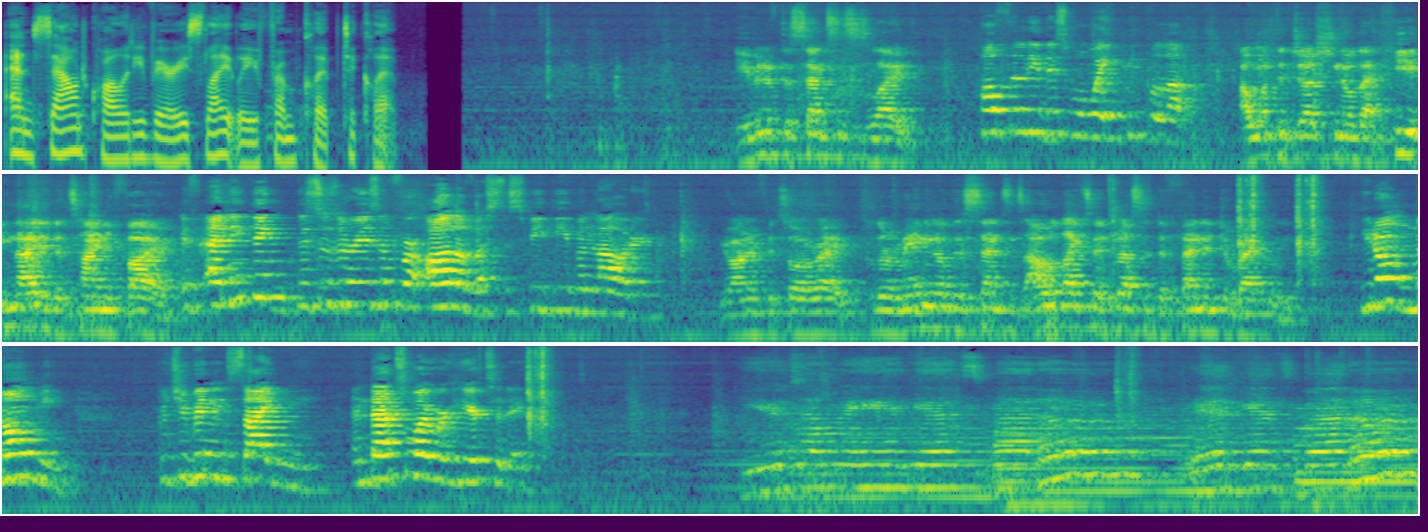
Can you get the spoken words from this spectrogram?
and sound quality varies slightly from clip to clip. Even if the sentence is light, Hopefully, this will wake people up. I want the judge to know that he ignited a tiny fire. If anything, this is a reason for all of us to speak even louder. Your Honor, if it's all right, for the remaining of this sentence, I would like to address the defendant directly. You don't know me, but you've been inside me, and that's why we're here today. You tell me it gets better, it gets better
